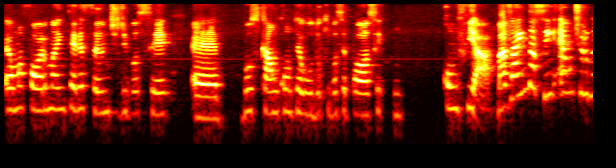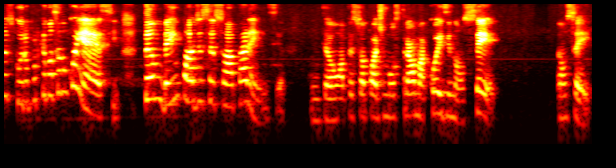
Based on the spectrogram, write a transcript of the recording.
é uma forma interessante de você é, buscar um conteúdo que você possa confiar. Mas ainda assim é um tiro no escuro porque você não conhece. Também pode ser só aparência. Então a pessoa pode mostrar uma coisa e não ser. Não sei.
